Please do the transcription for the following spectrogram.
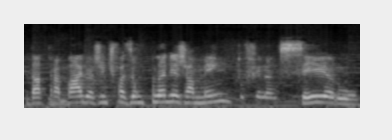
dá trabalho a gente fazer um planejamento financeiro,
